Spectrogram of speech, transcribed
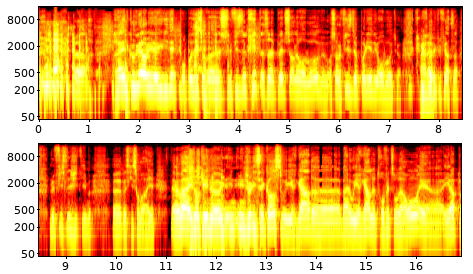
voilà. Ryan Coogler, lui, il a eu l'idée de proposer sur, euh, sur le fils de Crit, ça aurait pu être sur le robot, mais bon, sur le fils de Polier du robot, tu vois. Voilà. Il aurait pu faire ça, le fils légitime, euh, parce qu'ils sont mariés. Voilà, et donc il y a une, une, une jolie séquence où il regarde, bah, où il regarde le trophée de son daron, et, et hop,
